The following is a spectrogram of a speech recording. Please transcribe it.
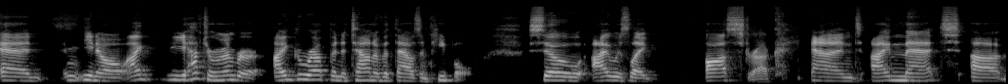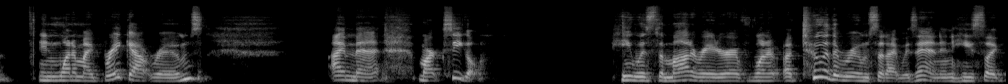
and you know i you have to remember i grew up in a town of a thousand people so i was like awestruck. And i met um, in one of my breakout rooms i met mark siegel. He was the moderator of one of uh, two of the rooms that i was in. And he's like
